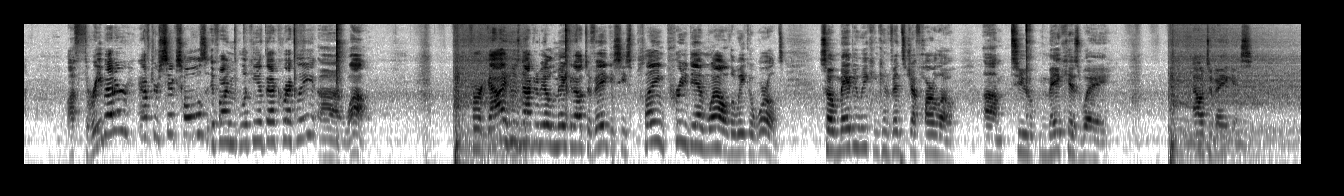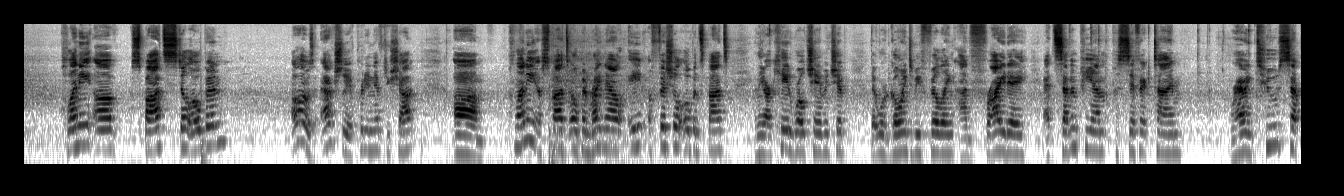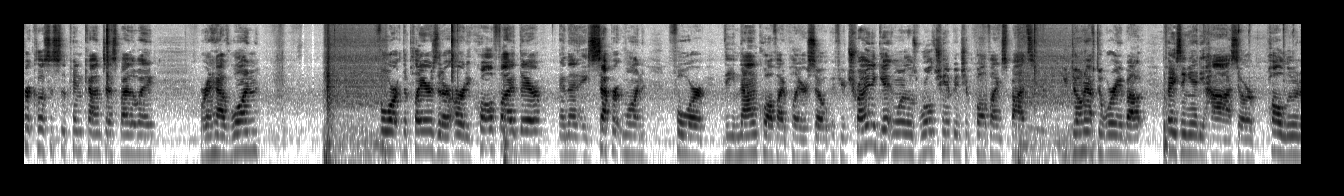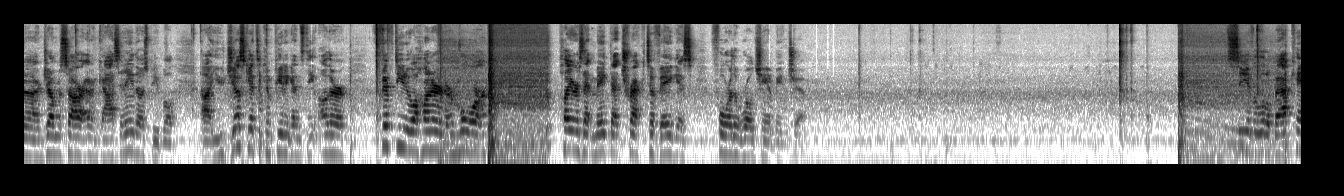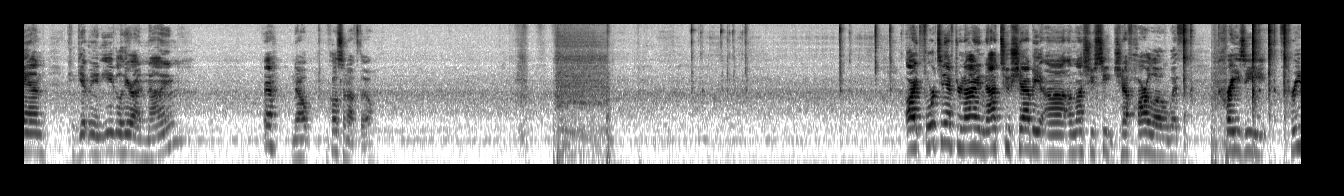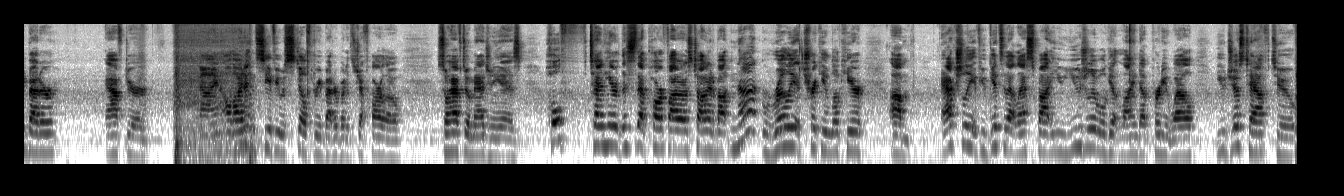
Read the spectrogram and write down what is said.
a three better after six holes, if I'm looking at that correctly. Uh, wow. For a guy who's not going to be able to make it out to Vegas, he's playing pretty damn well the week of Worlds. So maybe we can convince Jeff Harlow um, to make his way out to Vegas. Plenty of spots still open. Oh, that was actually a pretty nifty shot. Um, plenty of spots open. Right now, eight official open spots in the Arcade World Championship that we're going to be filling on Friday at 7 p.m. Pacific time. We're having two separate closest to the pin contests, by the way. We're going to have one for the players that are already qualified there, and then a separate one for the non-qualified players. So if you're trying to get in one of those World Championship qualifying spots, you don't have to worry about facing Andy Haas or Paul Luna or Joe Massar, Evan Goss, any of those people. Uh, you just get to compete against the other 50 to 100 or more players that make that trek to Vegas for the World Championship. See if a little backhand can get me an eagle here on 9. Eh, nope. Close enough, though. All right, 14 after 9, not too shabby uh, unless you see Jeff Harlow with crazy three better after 9. Although I didn't see if he was still three better, but it's Jeff Harlow, so I have to imagine he is. Hole 10 here, this is that par 5 I was talking about. Not really a tricky look here. Um, actually, if you get to that last spot, you usually will get lined up pretty well. You just have to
